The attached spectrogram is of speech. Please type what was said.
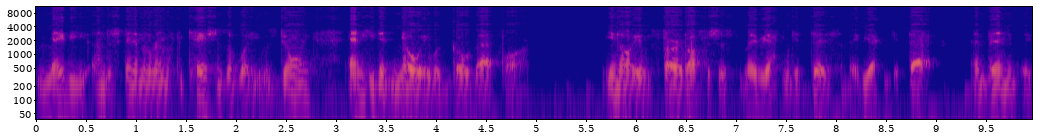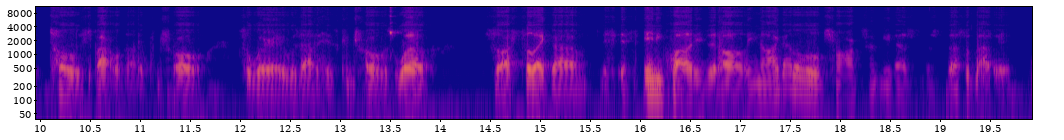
maybe understand the ramifications of what he was doing, and he didn't know it would go that far. You know, it started off as just maybe I can get this, and maybe I can get that, and then it totally spiraled out of control to where it was out of his control as well. So I feel like um, if, if any qualities at all, you know, I got a little charm to me. That's that's, that's about it.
